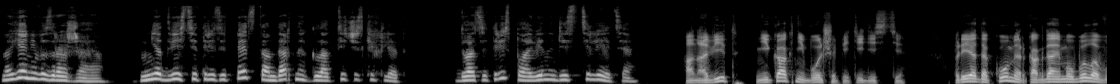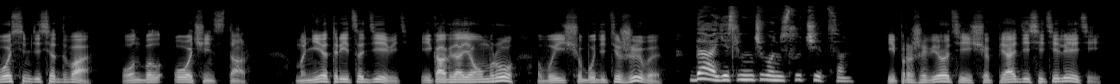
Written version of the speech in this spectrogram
но я не возражаю. Мне 235 стандартных галактических лет. 23 с половиной десятилетия. А на вид никак не больше 50. Предок умер, когда ему было 82. Он был очень стар. Мне 39, и когда я умру, вы еще будете живы. Да, если ничего не случится. И проживете еще пять десятилетий.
